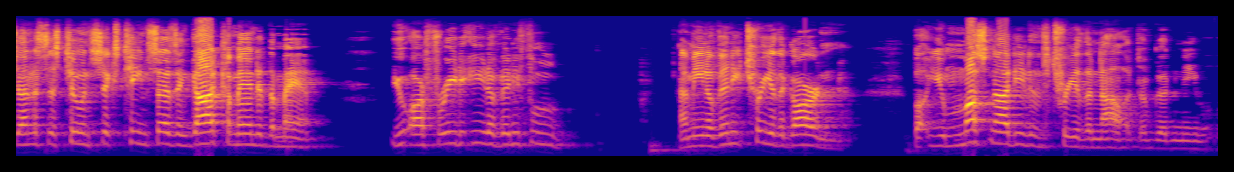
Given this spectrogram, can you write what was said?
Genesis 2 and 16 says, And God commanded the man, You are free to eat of any food, I mean of any tree of the garden, but you must not eat of the tree of the knowledge of good and evil.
